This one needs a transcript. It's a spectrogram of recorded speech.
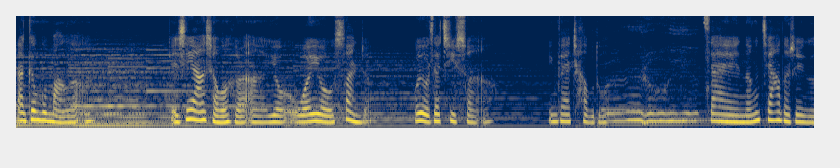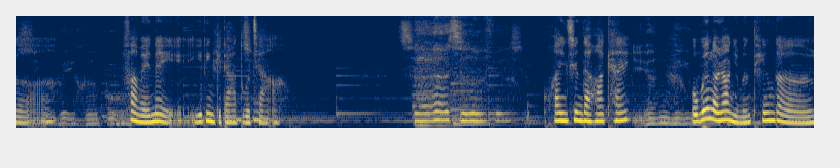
那更不忙了。感谢啊，小魔盒啊，有我有算着，我有在计算啊。应该差不多，在能加的这个范围内，一定给大家多加啊！欢迎静待花开。我为了让你们听的，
